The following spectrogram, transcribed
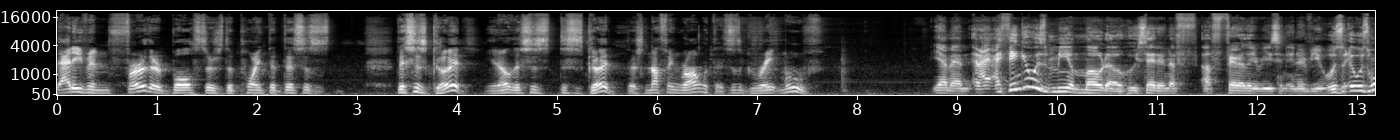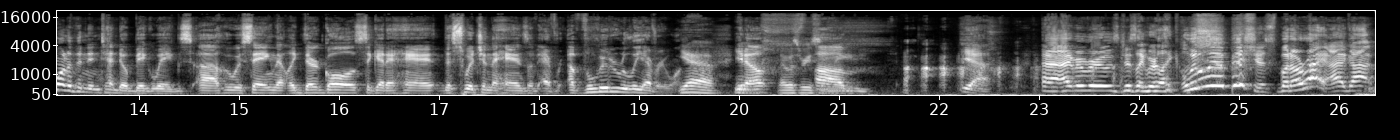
that even further bolsters the point that this is this is good. You know, this is this is good. There's nothing wrong with this. This is a great move. Yeah, man, and I, I think it was Miyamoto who said in a, f- a fairly recent interview. It was it was one of the Nintendo bigwigs uh, who was saying that like their goal is to get a hand the Switch in the hands of every of literally everyone. Yeah, you yeah, know that was recently. Um, yeah, and I remember it was just like we were like a little ambitious, but all right, I got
